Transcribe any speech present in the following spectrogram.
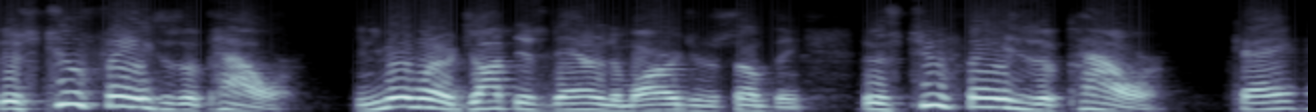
there's two phases of power. And you may want to jot this down in the margin or something. There's two phases of power. Okay?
